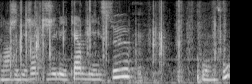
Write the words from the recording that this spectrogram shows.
Alors, j'ai déjà pigé les cartes, bien sûr, pour vous.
